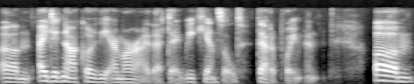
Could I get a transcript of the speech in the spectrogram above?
Um, I did not go to the MRI that day. We canceled that appointment. Um,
